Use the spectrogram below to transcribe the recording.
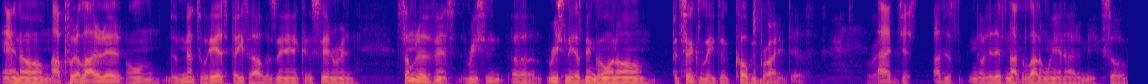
And um, I put a lot of that on the mental headspace I was in, considering some of the events recent uh, recently has been going on, particularly the Kobe Bryant death. Right. I just, I just, you know, that just knocked a lot of wind out of me. So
